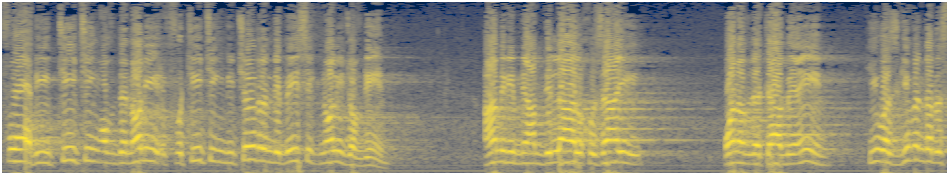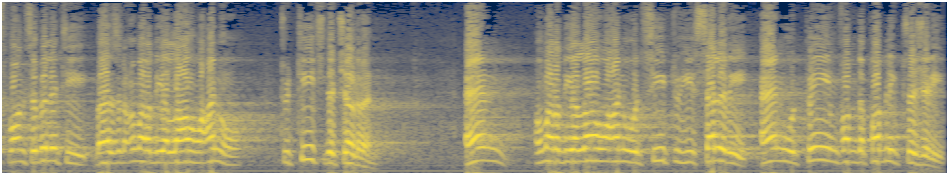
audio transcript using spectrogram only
for the teaching of the knowledge, for teaching the children the basic knowledge of deen. Amir ibn Abdullah al-Khuzai, one of the tabi'een, he was given the responsibility by Hazrat Umar radiallahu anhu to teach the children. And Umar radiallahu anhu would see to his salary and would pay him from the public treasury.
